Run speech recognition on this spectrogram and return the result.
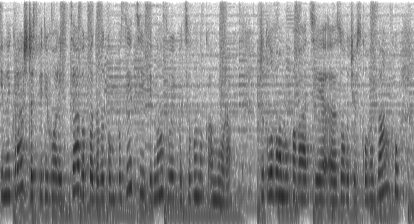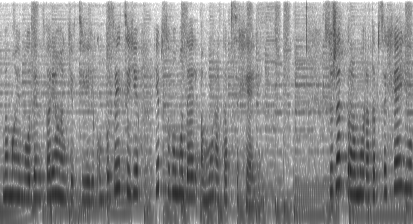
І найкраще з-під його різця виходили композиції під назвою Поцілунок Амура. Житловому палаці е, Золочівського замку ми маємо один з варіантів цієї композиції гіпсову модель Амура та Психеї. Сюжет про Амура та Психею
